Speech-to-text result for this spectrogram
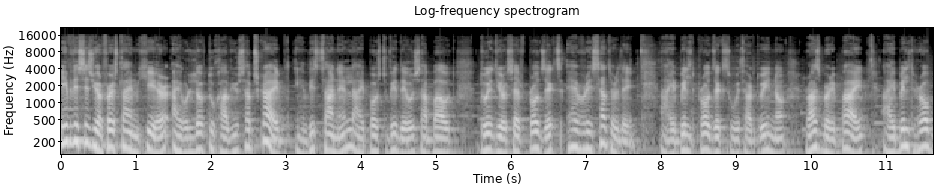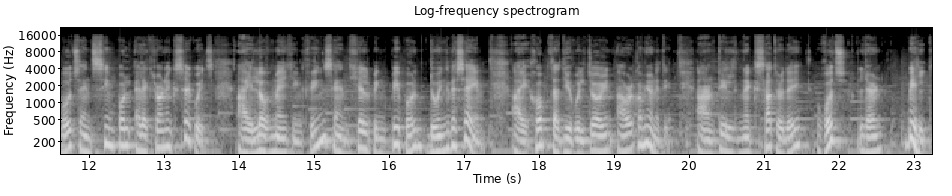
If this is your first time here, I would love to have you subscribed. In this channel, I post videos about do-it-yourself projects every Saturday. I build projects with Arduino, Raspberry Pi, I build robots and simple electronic circuits. I love making things and helping people doing the same. I hope that you will join our community. Until next Saturday, watch, learn, build.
